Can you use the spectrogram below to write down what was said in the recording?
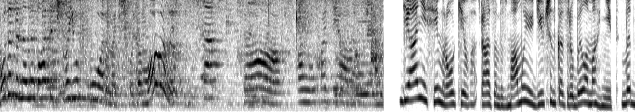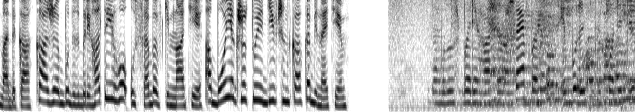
Будете наливати в свою формочку, домовились? Так. Так, а ну ходіть. Діані сім років. Разом з мамою дівчинка зробила магніт ведмедика. Каже, буде зберігати його у себе в кімнаті або, як жартує дівчинка, в кабінеті. Буду зберігати у себе і будуть приходити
